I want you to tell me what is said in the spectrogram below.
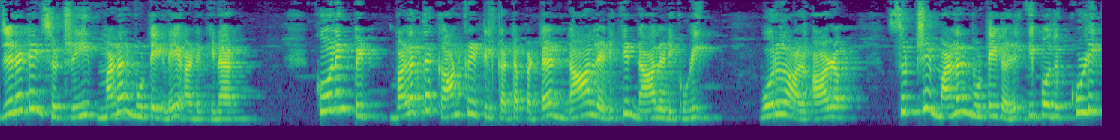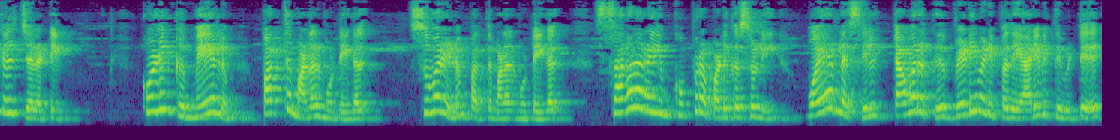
ஜிலட்டின் சுற்றி மணல் மூட்டைகளை அடுக்கினார். கூலிங் பிட் பலத்த கான்கிரீட்டில் கட்டப்பட்ட நாலடிக்கு நாலடி குழி. ஒரு ஆள் ஆழம். சுற்றி மணல் மூட்டைகள் இப்போது குழிக்கல் ஜெலட்டின். குழிக்கு மேலும் பத்து மணல் மூட்டைகள். சுவரிலும் பத்து மணல் மூட்டைகள். சகலரையும் குப்புற படுக்க சொல்லி ஒயர்லெஸில் டவருக்கு வெடி வெடிப்பதை அறிவித்துவிட்டு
